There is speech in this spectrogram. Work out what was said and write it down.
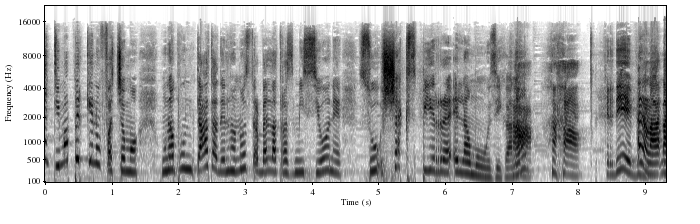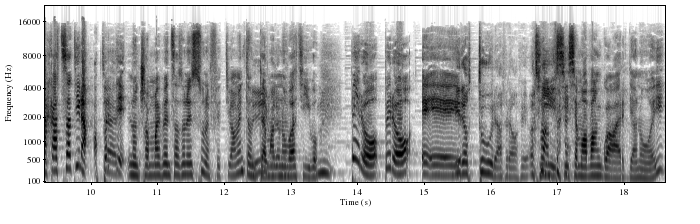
senti, ma perché non facciamo una puntata della nostra bella trasmissione su Shakespeare e la musica? No? Ah, ah, ah, credevi? Era una, una cazzatina, a parte Certo. non ci ha mai pensato nessuno, effettivamente è un Sì, tema veramente. innovativo. Mm, Però, però, eh, di rottura proprio. sì, Vabbè. sì, siamo avanguardia noi.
